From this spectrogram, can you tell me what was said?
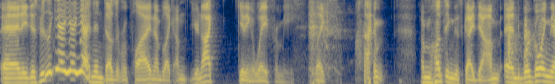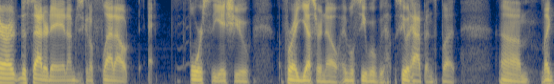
And he just be like, "Yeah, yeah, yeah," and then doesn't reply, and I'm like, "I'm you're not getting away from me. Like I'm I'm hunting this guy down, and we're going there this Saturday, and I'm just gonna flat out force the issue for a yes or no, and we'll see what we, see what happens. But um, like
